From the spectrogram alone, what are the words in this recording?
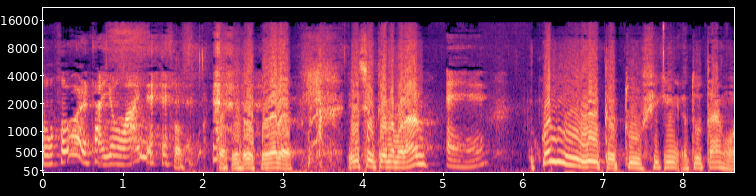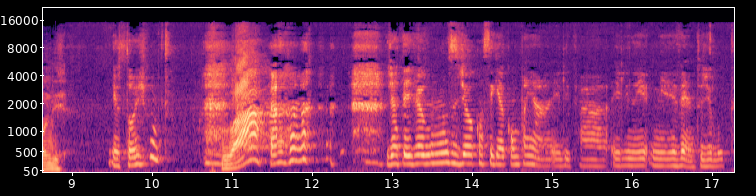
horror, tá aí online, né? Esse é o teu namorado? É. Quando luta, tu fica, tu tá onde? Eu tô junto. Lá? Já teve alguns de eu conseguir acompanhar ele tá ele em, evento de luta.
